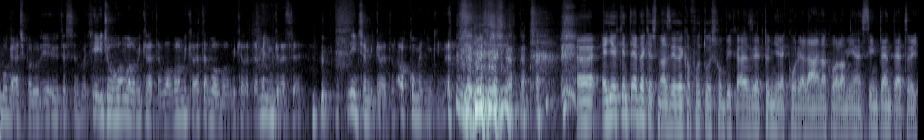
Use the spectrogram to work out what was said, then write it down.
Mogács paródia jut eszembe, hogy hey Joe, van valami keleten, van valami keleten, van valami keleten, menjünk keletre. Nincs semmi keleten, akkor menjünk innen. Egyébként érdekes, mert azért ezek a fotós hobbik azért többnyire korrelálnak valamilyen szinten, tehát hogy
